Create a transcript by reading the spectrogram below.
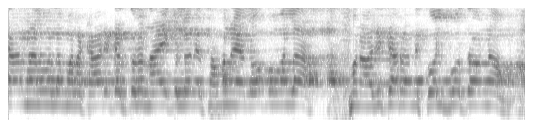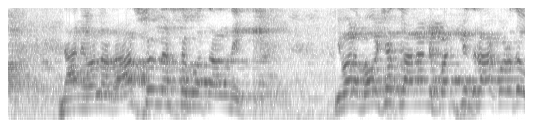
కారణాల వల్ల మన కార్యకర్తలు నాయకుల్లోనే సమన్వయ లోపం వల్ల మనం అధికారాన్ని కోల్పోతా ఉన్నాం. దానివల్ల రాష్ట్రం నష్టపోతా ఉంది. ఇవాళ భవిష్యత్తులో అలాంటి పరిస్థితి రాకూడదు.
